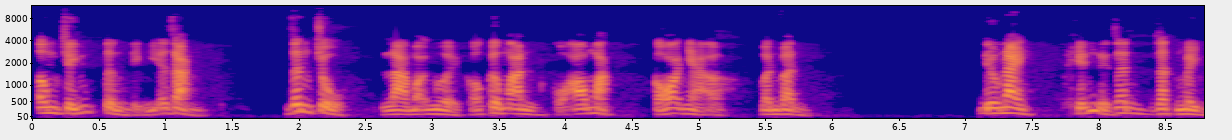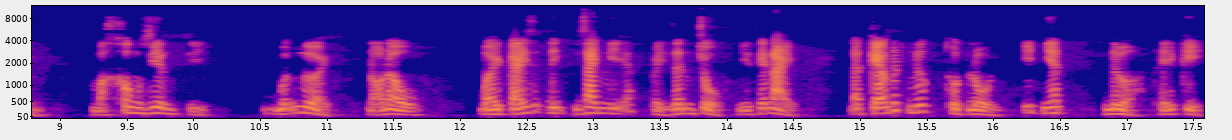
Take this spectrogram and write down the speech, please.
ông chính từng định nghĩa rằng dân chủ là mọi người có cơm ăn, có áo mặc, có nhà ở, vân vân. Điều này khiến người dân giật mình mà không riêng gì mỗi người đó đâu, bởi cái định danh nghĩa về dân chủ như thế này đã kéo đất nước thụt lùi ít nhất nửa thế kỷ.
